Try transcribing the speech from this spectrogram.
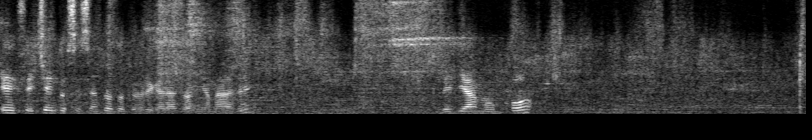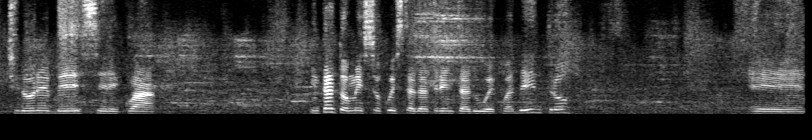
F168 che ho regalato a mia madre. Vediamo un po' ci dovrebbe essere qua. Intanto ho messo questa da 32 qua dentro. E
